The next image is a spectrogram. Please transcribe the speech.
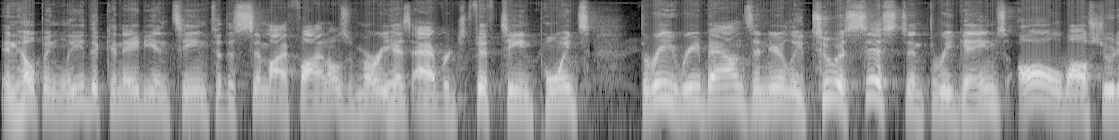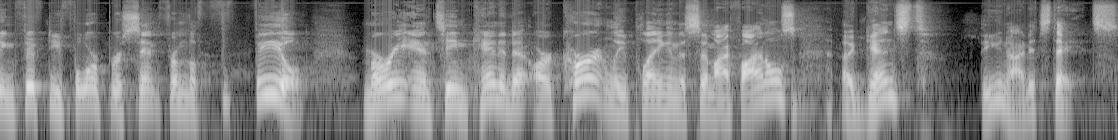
In helping lead the Canadian team to the semifinals, Murray has averaged 15 points, three rebounds, and nearly two assists in three games, all while shooting 54% from the field. Murray and Team Canada are currently playing in the semifinals against the United States.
